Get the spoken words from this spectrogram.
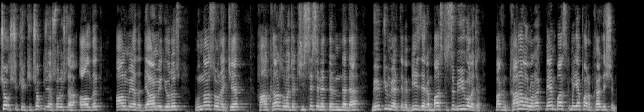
Çok şükür ki çok güzel sonuçları aldık. Almaya da devam ediyoruz. Bundan sonraki halka arz olacak hisse senetlerinde de mümkün mertebe bizlerin baskısı büyük olacak. Bakın kanal olarak ben baskımı yaparım kardeşim.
